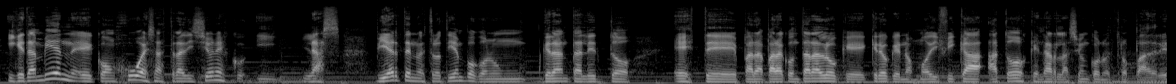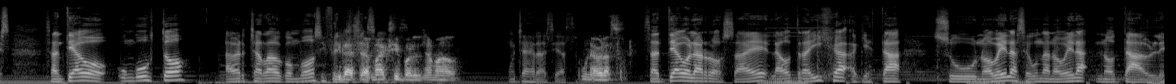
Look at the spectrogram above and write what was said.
y que también eh, conjuga esas tradiciones y las vierte en nuestro tiempo con un gran talento este, para, para, contar algo que creo que nos modifica a todos, que es la relación con nuestros padres. Santiago, un gusto haber charlado con vos y Gracias, Maxi, por el llamado. Muchas gracias. Un abrazo. Santiago La Rosa, ¿eh? la otra hija, aquí está su novela, segunda novela, notable.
